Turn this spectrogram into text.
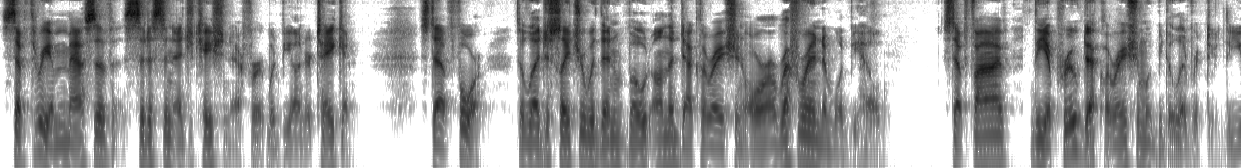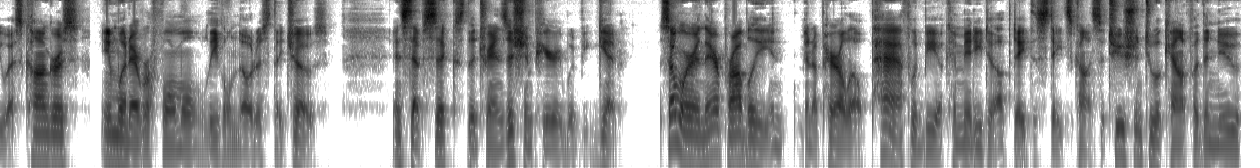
Step 3 A massive citizen education effort would be undertaken. Step 4 The legislature would then vote on the declaration or a referendum would be held. Step 5 The approved declaration would be delivered to the U.S. Congress in whatever formal legal notice they chose. And step 6 The transition period would begin. Somewhere in there, probably in, in a parallel path, would be a committee to update the state's constitution to account for the new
